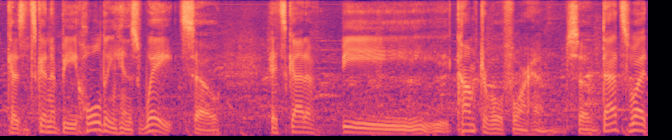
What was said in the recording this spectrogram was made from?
because it's going to be holding his weight. So it's got to be comfortable for him. So that's what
